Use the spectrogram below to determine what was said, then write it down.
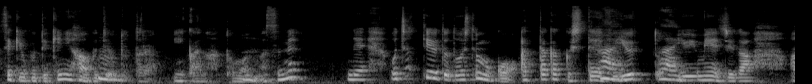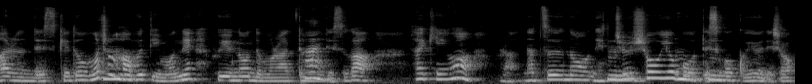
積極的にハーブティーを取ったらいいかなと思いますね。で、お茶っていうとどうしてもこう、あったかくしてはい冬というイメージがあるんですけど、もちろんハーブティーもね、冬飲んでもらってもいいんですが、最近は、ほら、夏の熱中症予防ってすごく言うでしょ？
